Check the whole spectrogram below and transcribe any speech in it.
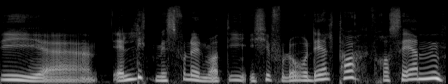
De er litt misfornøyd med at de ikke får lov å delta fra scenen.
